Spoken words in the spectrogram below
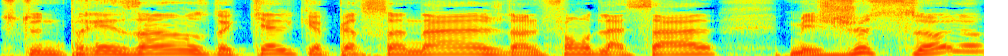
c'est une présence de quelques personnages dans le fond de la salle, mais juste ça, là,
